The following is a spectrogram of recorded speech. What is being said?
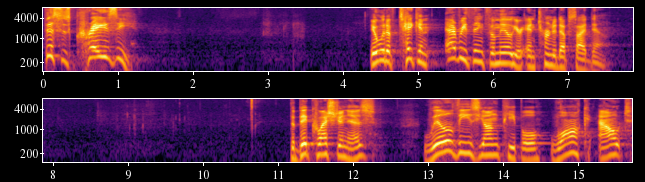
this is crazy. It would have taken everything familiar and turned it upside down. The big question is will these young people walk out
